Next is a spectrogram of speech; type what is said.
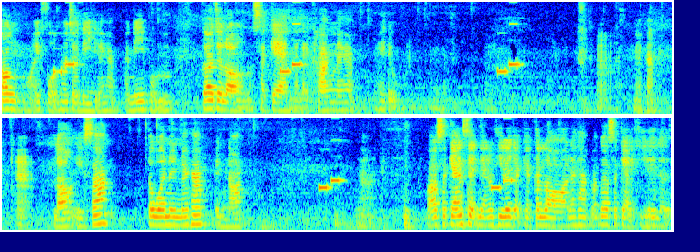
กล้องของ iPhone ก็จะดีนะครับ อันนี้ผมก็จะลองสแกนหลายๆครั้งนะครับ ให้ดูนะครับลองอีกสักตัวหนึ่งนะครับ เป็นน็อต พอสแกนเสร็จเนี่ยบางทีเราอยากจะรอนะครับ แล้วก็สแกนคีได้เลย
